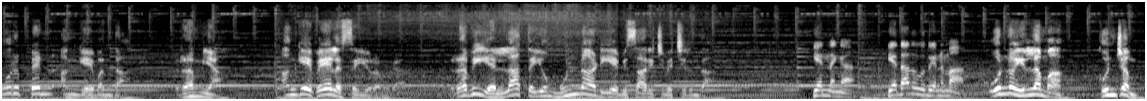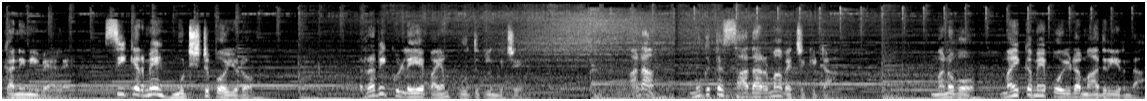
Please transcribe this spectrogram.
ஒரு பெண் அங்கே வந்தா. ரம்யா அங்கே வேலை செய்யுறவங்க. ரவி எல்லாத்தையும் முன்னாடியே விசாரிச்சு வச்சிருந்தா. என்னங்க? ஏதாவது உதயணுமா? ஒன்னும் இல்லம்மா. கொஞ்சம் கணினி வேலை. சீக்கிரமே முடிச்சிட்டு போயிடும். ரவிக்குள்ளேயே பயம் பூத்து குலுங்குச்சு ஆனா முகத்தை சாதாரணமா வச்சுக்கிட்டா. மனவோ மயக்கமே போயிட மாதிரி இருந்தா.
